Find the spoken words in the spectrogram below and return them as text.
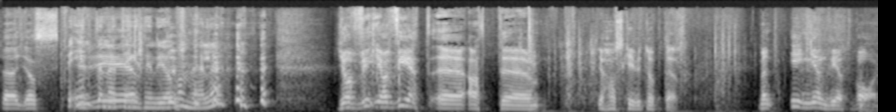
där jag För skrev. internet är ingenting du jobbar med, eller? Jag vet, jag vet eh, att eh, jag har skrivit upp det. Men ingen vet var.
